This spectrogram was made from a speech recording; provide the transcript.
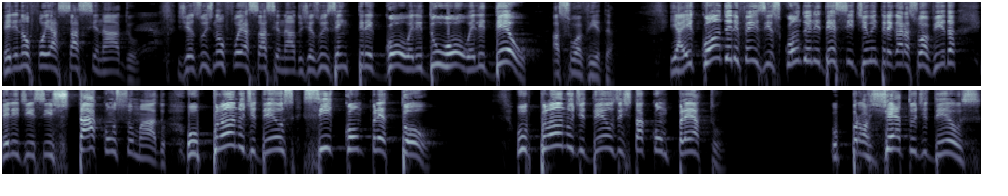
Ele não foi assassinado. Jesus não foi assassinado, Jesus entregou, ele doou, ele deu a sua vida. E aí, quando ele fez isso, quando ele decidiu entregar a sua vida, ele disse: Está consumado. O plano de Deus se completou. O plano de Deus está completo. O projeto de Deus.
